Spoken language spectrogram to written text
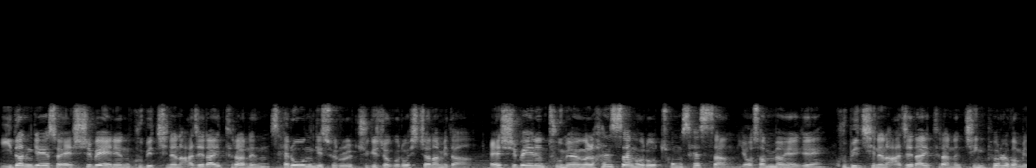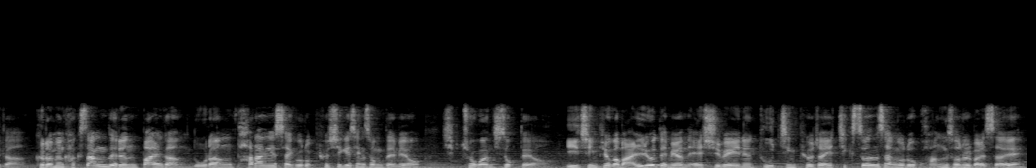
2단계에서 애쉬베인은 굽이치는 아제라이트라는 새로운 기술을 주기적으로 시전합니다. 애쉬베인은 2명을 한 쌍으로 총 3쌍, 6명에게 굽이치는 아제라이트라는 징표를 겁니다. 그러면 각 쌍들은 빨강, 노랑, 파랑의 색으로 표식이 생성되며 10초간 지속돼요. 이 징표가 만료되면 애쉬베인은 두 징표자의 직선상으로 광선을 발사해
